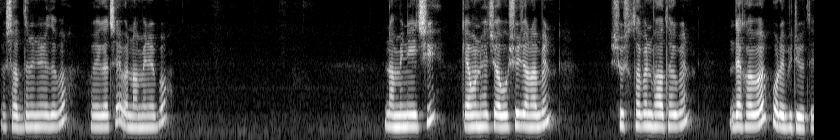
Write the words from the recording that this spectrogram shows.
সাবধানে নেড়ে দেবো। হয়ে গেছে, এবার নামিয়ে নেব। নামিয়ে নিয়েছি। কেমন হয়েছে অবশ্যই জানাবেন। সুস্থ থাকবেন, ভালো থাকবেন। দেখা হবে পরে ভিডিওতে।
